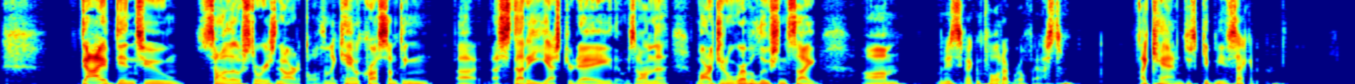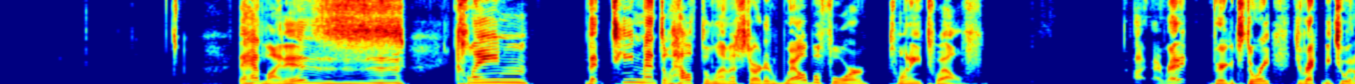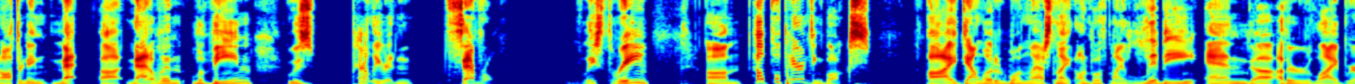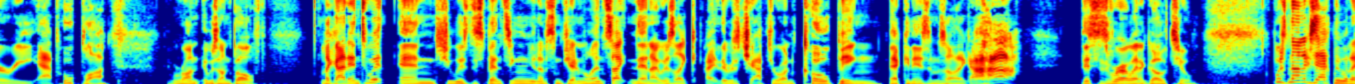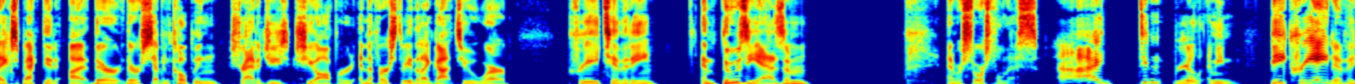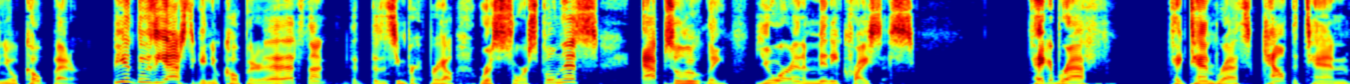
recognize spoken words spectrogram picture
dived into some of those stories and articles, and I came across something, uh, a study yesterday that was on the Marginal Revolution site. Um, let me see if I can pull it up real fast. I can. Just give me a second. The headline is Claim that teen mental health dilemma started well before 2012. I read it. Very good story. Direct me to an author named Matt uh, Madeline Levine, who has apparently written several, at least three, um, helpful parenting books. I downloaded one last night on both my Libby and uh, other library app Hoopla. They were on. It was on both. And I got into it, and she was dispensing, you know, some general insight. And then I was like, I, there was a chapter on coping mechanisms. I'm like, aha, this is where I want to go to was not exactly what I expected. Uh, there, there are seven coping strategies she offered, and the first three that I got to were creativity, enthusiasm, and resourcefulness. I didn't really. I mean, be creative and you'll cope better. Be enthusiastic and you'll cope better. That's not. That doesn't seem very, very helpful. Resourcefulness, absolutely. You are in a mini crisis. Take a breath. Take ten breaths. Count to ten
